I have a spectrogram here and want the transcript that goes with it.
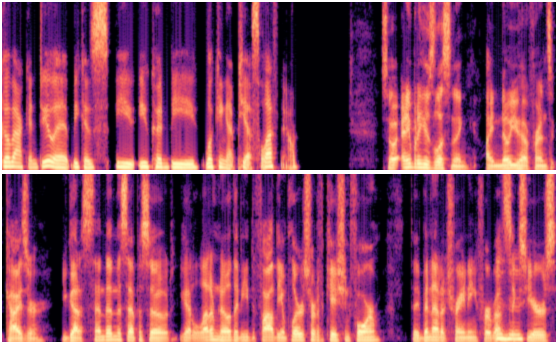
go back and do it because you you could be looking at PSLF now. So, anybody who's listening, I know you have friends at Kaiser. You got to send them this episode. You got to let them know they need to file the employer certification form. They've been out of training for about Mhm. six years.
